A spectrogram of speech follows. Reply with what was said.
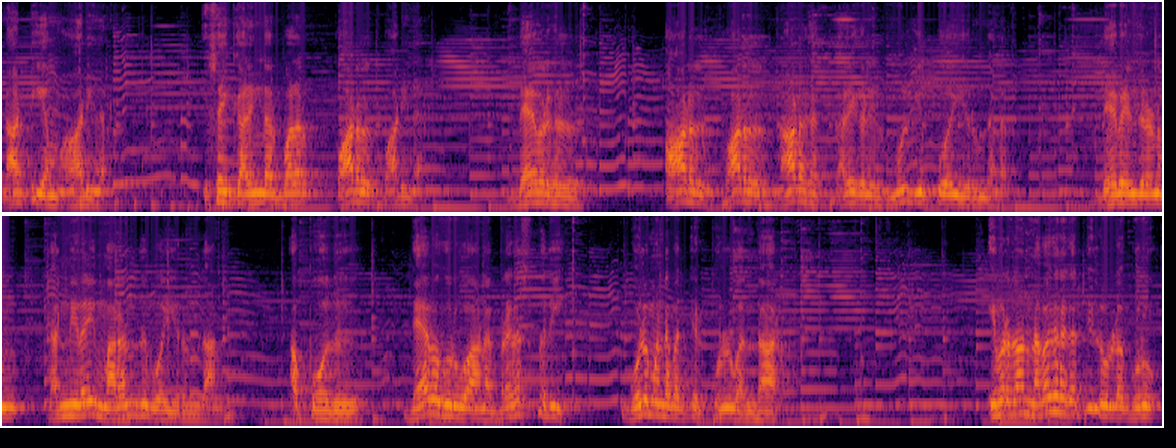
நாட்டியம் ஆடினர். இசைக்கலைஞர் பலர் பாடல் பாடினர். தேவர்கள் ஆடல் பாடல் நாடகக் கலைகளில் மூழ்கிப் போயிருந்தனர். தேவேந்திரனும் தன்னிலை மறந்து போயிருந்தான். அப்போது தேவகுருவான பிரகஸ்பதி கொலுமண்டபத்திற்குள் வந்தார். இவர்தான் நவகிரகத்தில் உள்ள குரு.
